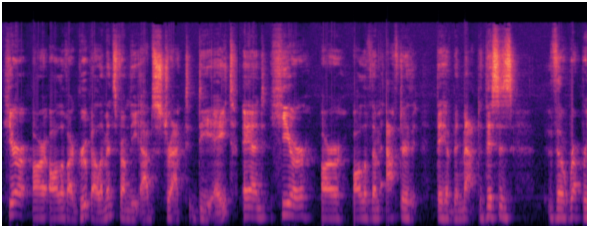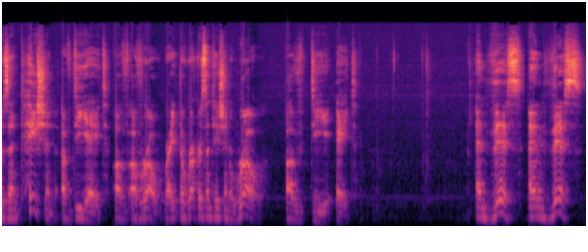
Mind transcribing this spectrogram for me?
here are all of our group elements from the abstract D8, and here are all of them after they have been mapped. This is the representation of D8 of, of rho, right? The representation rho of D8. And this, and this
